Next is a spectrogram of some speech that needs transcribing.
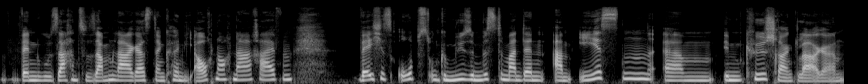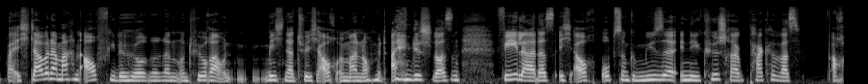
wenn du Sachen zusammenlagerst, dann können die auch noch nachreifen. Welches Obst und Gemüse müsste man denn am ehesten ähm, im Kühlschrank lagern? Weil ich glaube, da machen auch viele Hörerinnen und Hörer und mich natürlich auch immer noch mit eingeschlossen Fehler, dass ich auch Obst und Gemüse in den Kühlschrank packe, was auch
